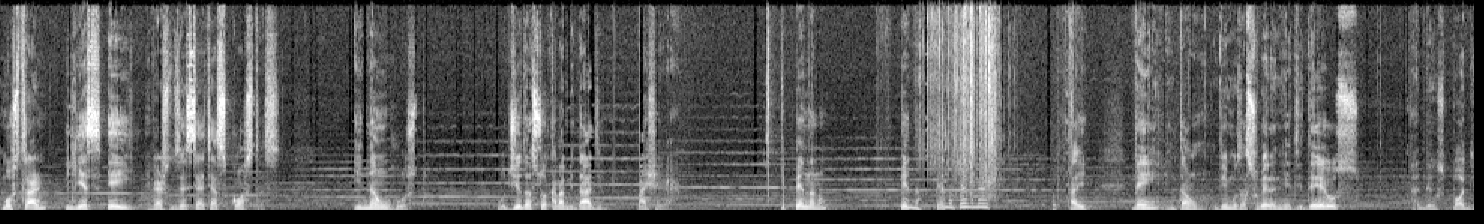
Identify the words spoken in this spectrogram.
mostrar-lhes-ei, verso 17, as costas e não o rosto. O dia da sua calamidade vai chegar. Que pena, não? Pena, pena, pena mesmo. Tá aí. Bem, então, vimos a soberania de Deus. Deus pode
